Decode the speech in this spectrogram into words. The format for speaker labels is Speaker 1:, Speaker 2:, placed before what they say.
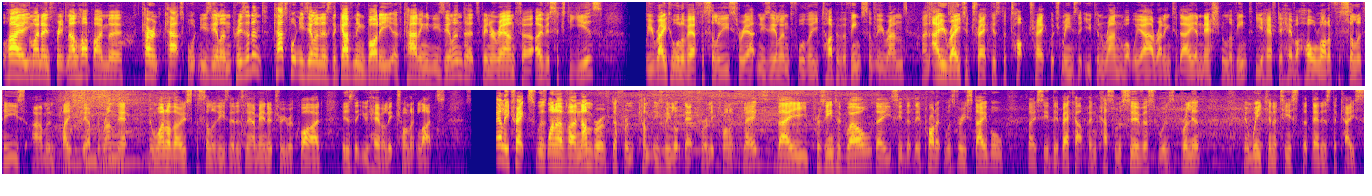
Speaker 1: Hi, my name's Brent Mellhoff. I'm the current Kartsport New Zealand president. Kartsport New Zealand is the governing body of karting in New Zealand. It's been around for over 60 years. We rate all of our facilities throughout New Zealand for the type of events that we run. An A-rated track is the top track, which means that you can run what we are running today, a national event. You have to have a whole lot of facilities um, in place to be able to run that. And one of those facilities that is now mandatory required is that you have electronic lights. Alitrax was one of a number of different companies we looked at for electronic flags. They presented well, they said that their product was very stable, they said their backup and customer service was brilliant and we can attest that that is the case.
